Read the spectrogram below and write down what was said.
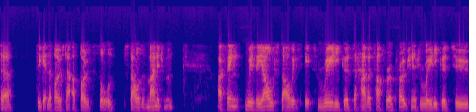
to to get the most out of both sort of styles of management. I think with the old style, it's it's really good to have a tougher approach, and it's really good to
